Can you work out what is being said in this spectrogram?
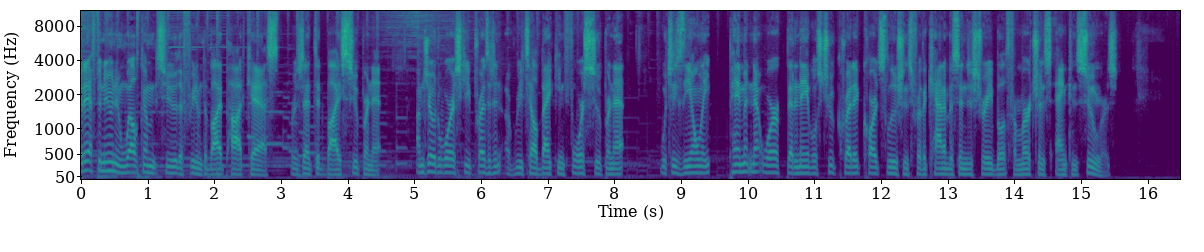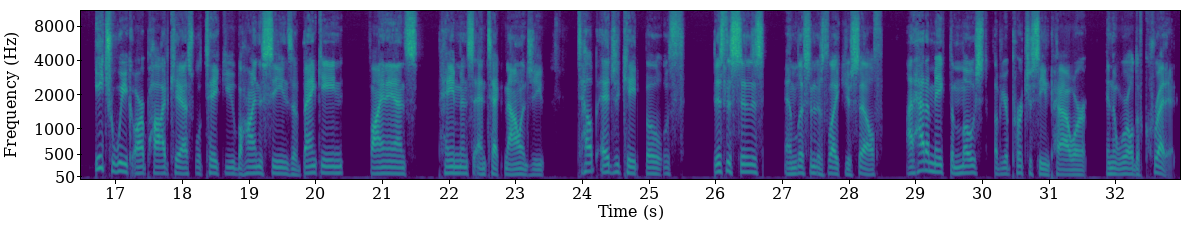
Good afternoon and welcome to the Freedom to Buy podcast presented by SuperNet. I'm Joe Dworsky, president of retail banking for SuperNet, which is the only payment network that enables true credit card solutions for the cannabis industry, both for merchants and consumers. Each week, our podcast will take you behind the scenes of banking, finance, payments, and technology to help educate both businesses and listeners like yourself on how to make the most of your purchasing power in the world of credit.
